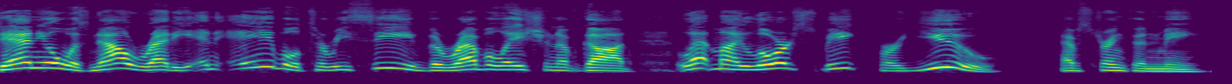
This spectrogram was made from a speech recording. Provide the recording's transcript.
Daniel was now ready and able to receive the revelation of God. Let my Lord speak, for you have strengthened me.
